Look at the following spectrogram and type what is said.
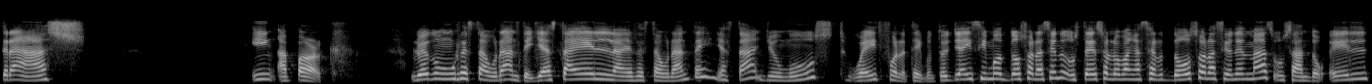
trash in a park. Luego un restaurante, ya está el, el, restaurante, ya está. You must wait for a table. Entonces ya hicimos dos oraciones. Ustedes solo van a hacer dos oraciones más usando el,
